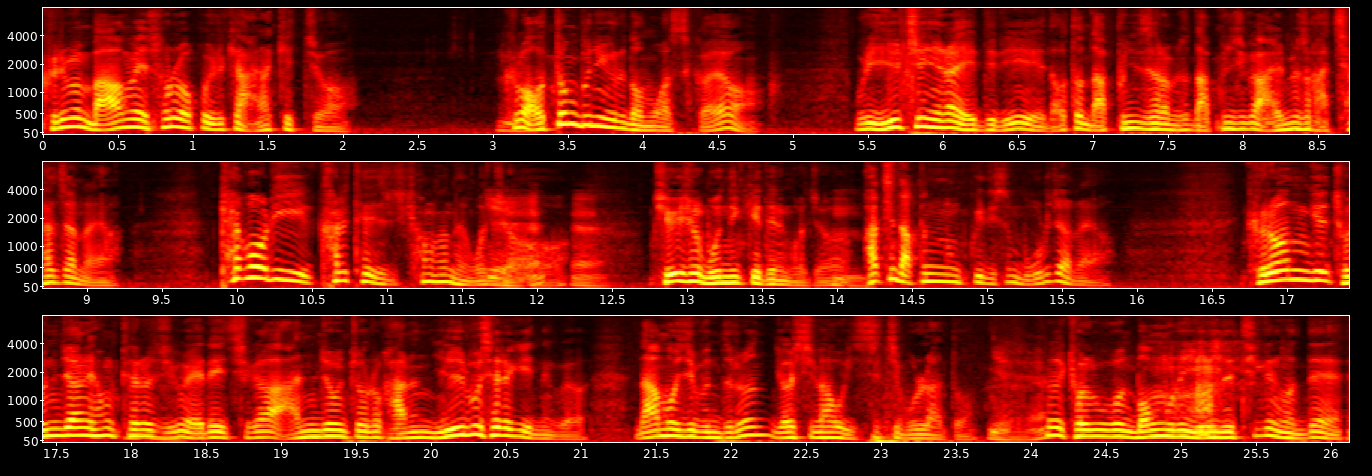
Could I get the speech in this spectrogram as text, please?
그러면 마음에 손을 얹고 이렇게 안 했겠죠. 그럼 음. 어떤 분위기로 넘어갔을까요? 우리 일진이나 애들이 어떤 나쁜 짓을 하면서 나쁜 짓을 알면서 같이 하잖아요. 패거리 카르텔이 형성된 거죠. 예. 예. 죄의식을 못 느끼게 되는 거죠. 음. 같이 나쁜 놈끼리 있으면 모르잖아요. 그런 게 존재하는 형태로 지금 LH가 안 좋은 쪽으로 가는 일부 세력이 있는 거예요. 나머지 분들은 열심히 하고 있을지 몰라도. 예. 그래서 결국은 먹물은 이분들 튀기는 건데,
